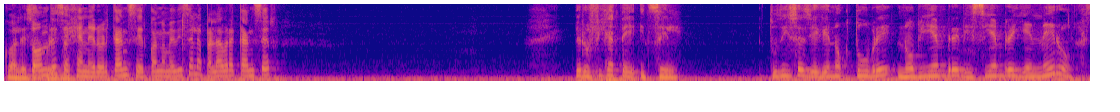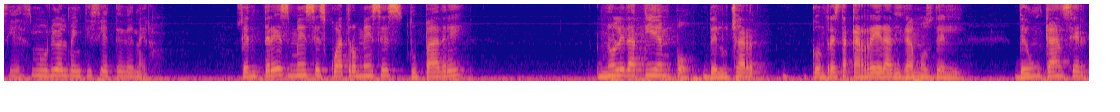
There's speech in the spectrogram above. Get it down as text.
¿Cuál es dónde se generó el cáncer. Cuando me dice la palabra cáncer, Pero fíjate, Itzel, tú dices llegué en octubre, noviembre, diciembre y enero. Así es, murió el 27 de enero. O sea, en tres meses, cuatro meses, tu padre no le da tiempo de luchar contra esta carrera, digamos, del, de un cáncer,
